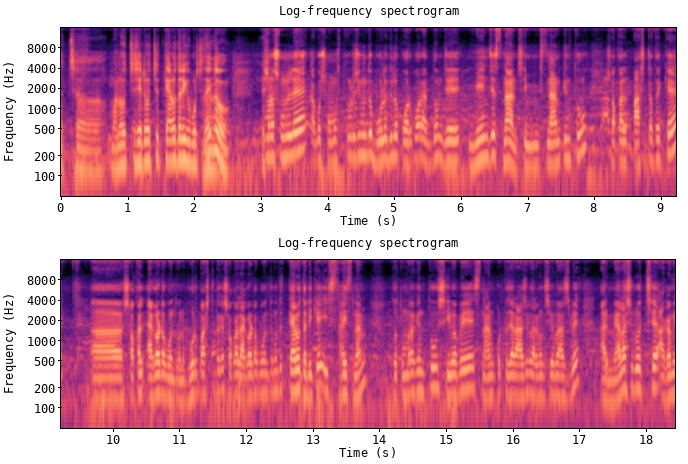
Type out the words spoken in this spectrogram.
আচ্ছা মানে হচ্ছে সেটা হচ্ছে তেরো তারিখে পড়ছে তাই তো? তোমরা শুনলে, কাকু সমস্ত কিছু কিন্তু বলে দিল পরপর একদম যে মেন যে স্নান, সেই স্নান কিন্তু সকাল পাঁচটা থেকে সকাল এগারোটা পর্যন্ত মানে ভোর পাঁচটা থেকে সকাল এগারোটা পর্যন্ত কিন্তু তেরো তারিখে এই সাই স্নান। তো তোমরা কিন্তু সেইভাবে স্নান করতে যারা আসবে, তারা কিন্তু সেভাবে আসবে। আর মেলা শুরু হচ্ছে আগামী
